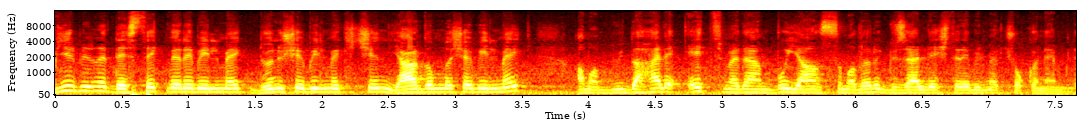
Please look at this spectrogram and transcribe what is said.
birbirine destek verebilmek, dönüşebilmek için yardımlaşabilmek ama müdahale etmeden bu yansımaları güzelleştirebilmek çok önemli.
